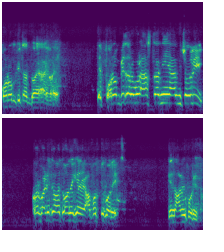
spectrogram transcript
পরম পিতার দয়ায় হয়। পরম পিতার উপর আস্থা নিয়ে আমি চলি। আমার বাড়িতে হয়তো অনেকে আপত্তি করে, কিন্তু আমি করি না।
